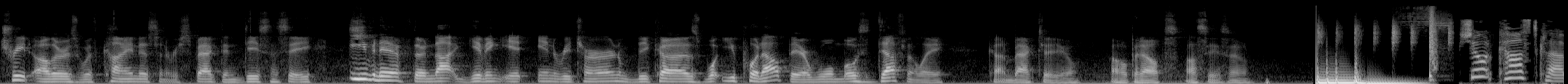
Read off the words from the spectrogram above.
Treat others with kindness and respect and decency even if they're not giving it in return, because what you put out there will most definitely come back to you. I hope it helps. I'll see you soon. Shortcast Club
